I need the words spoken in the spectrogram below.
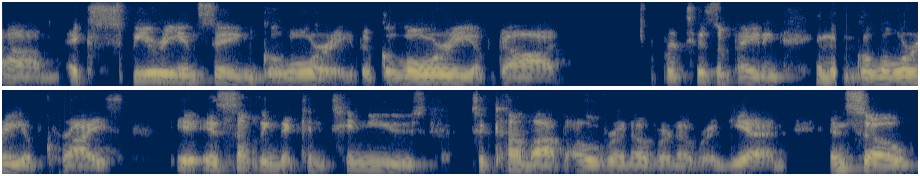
um, experiencing glory, the glory of God, participating in the glory of Christ is something that continues to come up over and over and over again. And so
